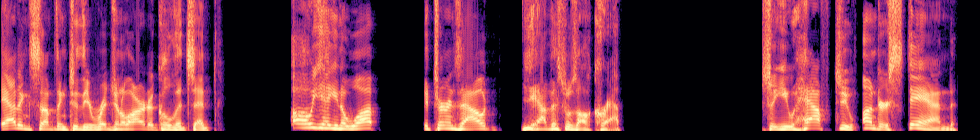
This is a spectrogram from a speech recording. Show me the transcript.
adding something to the original article that said, oh, yeah, you know what? It turns out, yeah, this was all crap. So you have to understand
